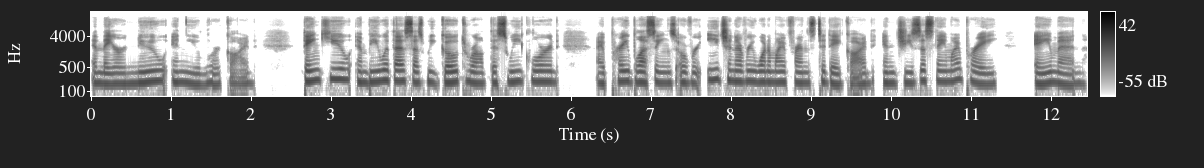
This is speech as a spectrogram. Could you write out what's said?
and they are new in you, Lord God. Thank you and be with us as we go throughout this week, Lord. I pray blessings over each and every one of my friends today, God. In Jesus' name I pray. Amen.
